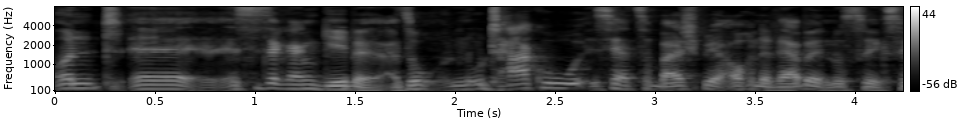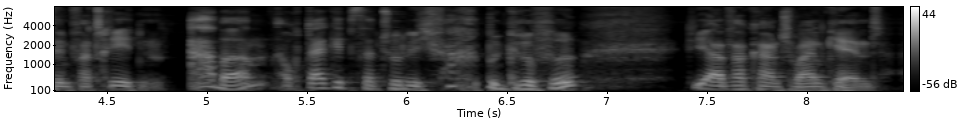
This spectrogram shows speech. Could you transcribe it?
und äh, es ist ja gang gäbe. Also ein Otaku ist ja zum Beispiel auch in der Werbeindustrie extrem vertreten. Aber auch da gibt es natürlich Fachbegriffe, die einfach kein Schwein kennt.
